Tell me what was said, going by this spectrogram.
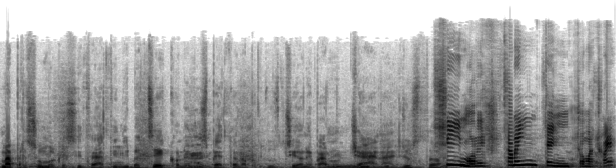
ma presumo che si tratti di bazzeccole rispetto alla produzione panugiana, giusto? Sì, modestamente, insomma, cioè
